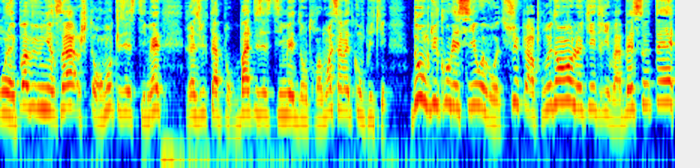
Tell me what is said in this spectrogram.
on n'avait pas vu venir ça, te remonte les estimates, résultat pour battre les estimates dans trois mois, ça va être compliqué. Donc du coup les CEO ils vont être super prudents, le titre il va baissoter,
